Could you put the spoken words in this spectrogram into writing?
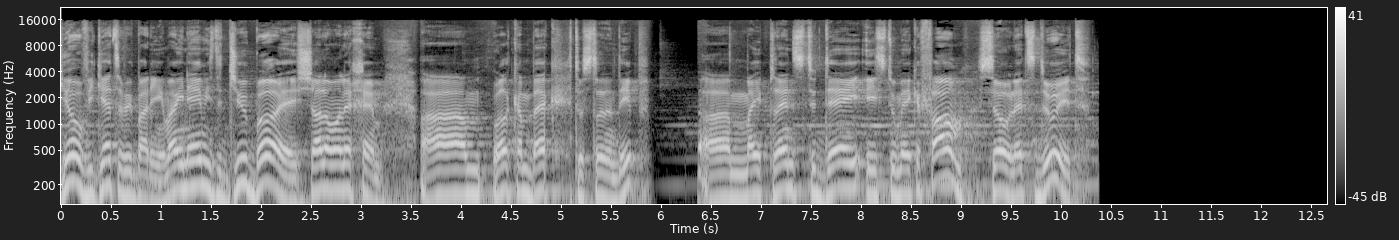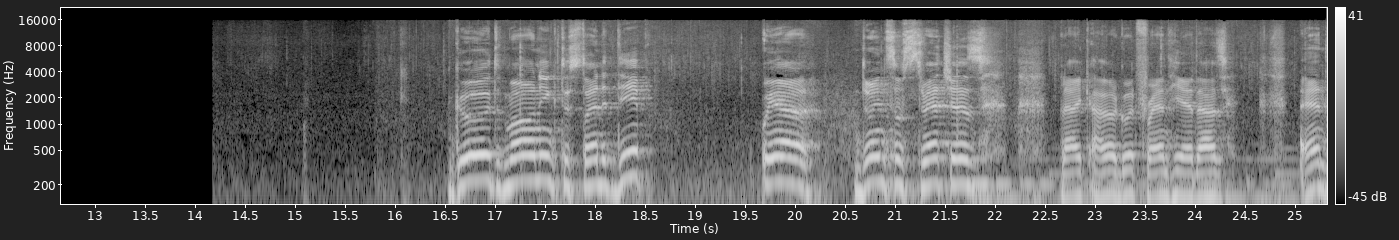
Yo, wie geht's everybody? My name is the Jew Boy. Shalom Aleichem. Um, welcome back to Stranded Deep. Um, my plans today is to make a farm, so let's do it. Good morning to Stranded Deep. We are doing some stretches like our good friend here does. And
